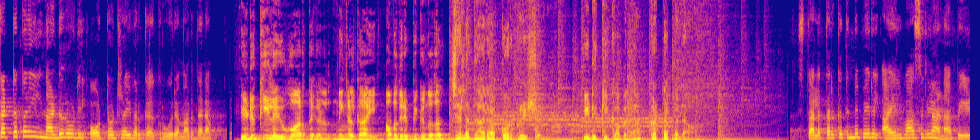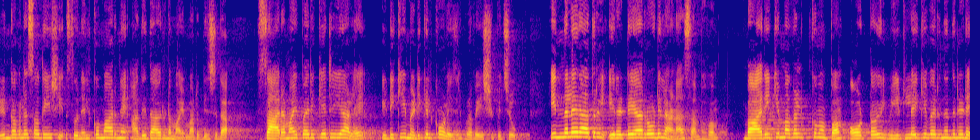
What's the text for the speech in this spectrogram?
കട്ടപ്പനയിൽ നടുറോഡിൽ ഓട്ടോ ഡ്രൈവർക്ക് ക്രൂരമർദ്ദനം. ഇടുക്കി ലൈവ് വാർത്തകൾ നിങ്ങൾക്കായി അവതരിപ്പിക്കുന്നത് ജലധാര കോർപ്പറേഷൻ ഇടുക്കി കവല കട്ടപ്പന. സ്ഥലത്തർക്കത്തിന്റെ പേരിൽ അയൽവാസികളാണ് പേഴുങ്കവല സ്വദേശി സുനിൽകുമാറിനെ അതിദാരുണമായി മർദ്ദിച്ചത്. സാരമായി പരിക്കേറ്റ ഇയാളെ ഇടുക്കി മെഡിക്കൽ കോളേജിൽ പ്രവേശിപ്പിച്ചു. ഇന്നലെ രാത്രി ഇരട്ടയാർ റോഡിലാണ് സംഭവം. ഭാര്യയ്ക്കും മകൾക്കുമൊപ്പം ഓട്ടോയിൽ വീട്ടിലേക്ക് വരുന്നതിനിടെ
